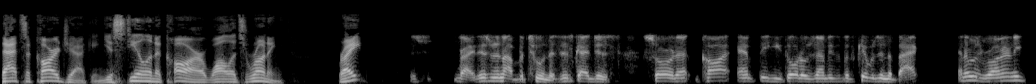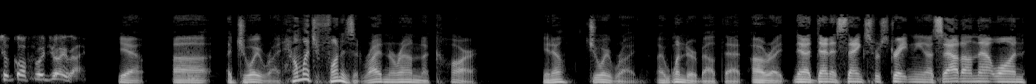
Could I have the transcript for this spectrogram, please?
That's a carjacking. You're stealing a car while it's running, right? This, right. This was not opportunist. This guy just saw that car empty. He thought it was empty, but the kid was in the back, and it was running. and He took off for a joyride. Yeah, uh, a joyride. How much fun is it riding around in a car? You know, joyride. I wonder about that. All right. Now, Dennis, thanks for straightening us out on that one.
